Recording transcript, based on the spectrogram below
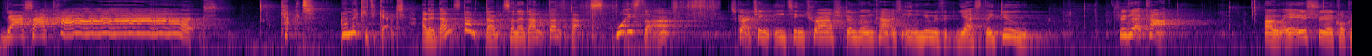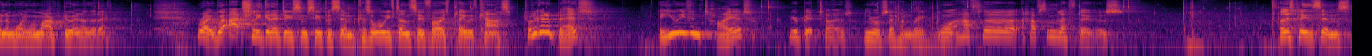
That's a cat. Cat. I'm a kitty cat. And a dance, dance, dance, and a dance, dance, dance. What is that? Scratching, eating trash, jumping on cats, eating human food. Yes, they do. Should we get a cat? Oh, it is three o'clock in the morning. We might have to do it another day. Right, we're actually going to do some Super Sim because all we've done so far is play with Cass. Do you want to go to bed? Are you even tired? You're a bit tired. And you're also hungry. Well, have, to have some leftovers. Let's play The Sims.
